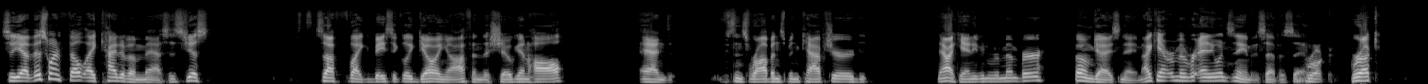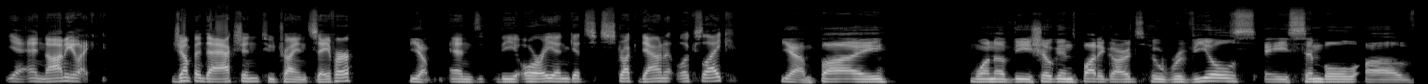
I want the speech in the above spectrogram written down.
So yeah, this one felt like kind of a mess. It's just stuff like basically going off in the Shogun Hall. And since Robin's been captured, now I can't even remember Bone Guy's name. I can't remember anyone's name in this episode. Brook. Brook. Yeah, and Nami like jump into action to try and save her. Yep. And the Oiran gets struck down, it looks like. Yeah, by one of the Shogun's bodyguards who reveals a symbol of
